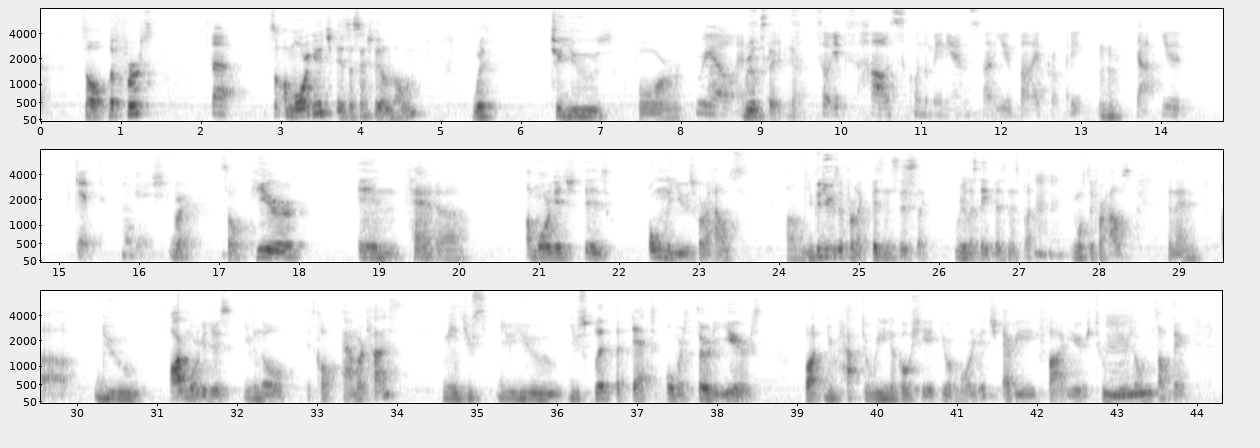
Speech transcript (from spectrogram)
So the first The so a mortgage is essentially a loan with to use for real estate. Real estate, yeah. So it's house condominiums that you buy property. Mhm. Yeah, you get mortgage. right. So here in Canada, a mortgage is only used for a house. Um, you could use it for like businesses, like real estate business, but hmm mostly for house. And then uh, you are mortgages, even though it's called amortized, means you you you you split the debt over thirty years, but you have to renegotiate your mortgage every five years, two years, or Mm. something,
